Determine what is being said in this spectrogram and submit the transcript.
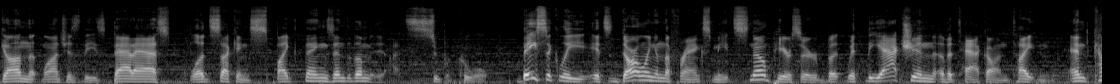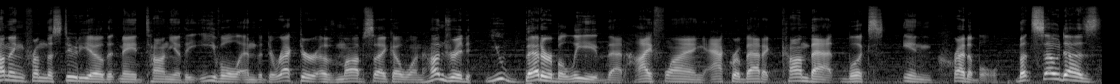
gun that launches these badass, blood sucking spike things into them. It's super cool. Basically, it's Darling in the Franxx meets Snowpiercer, but with the action of Attack on Titan. And coming from the studio that made Tanya the Evil and the director of Mob Psycho 100, you better believe that high flying acrobatic combat looks incredible. But so does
